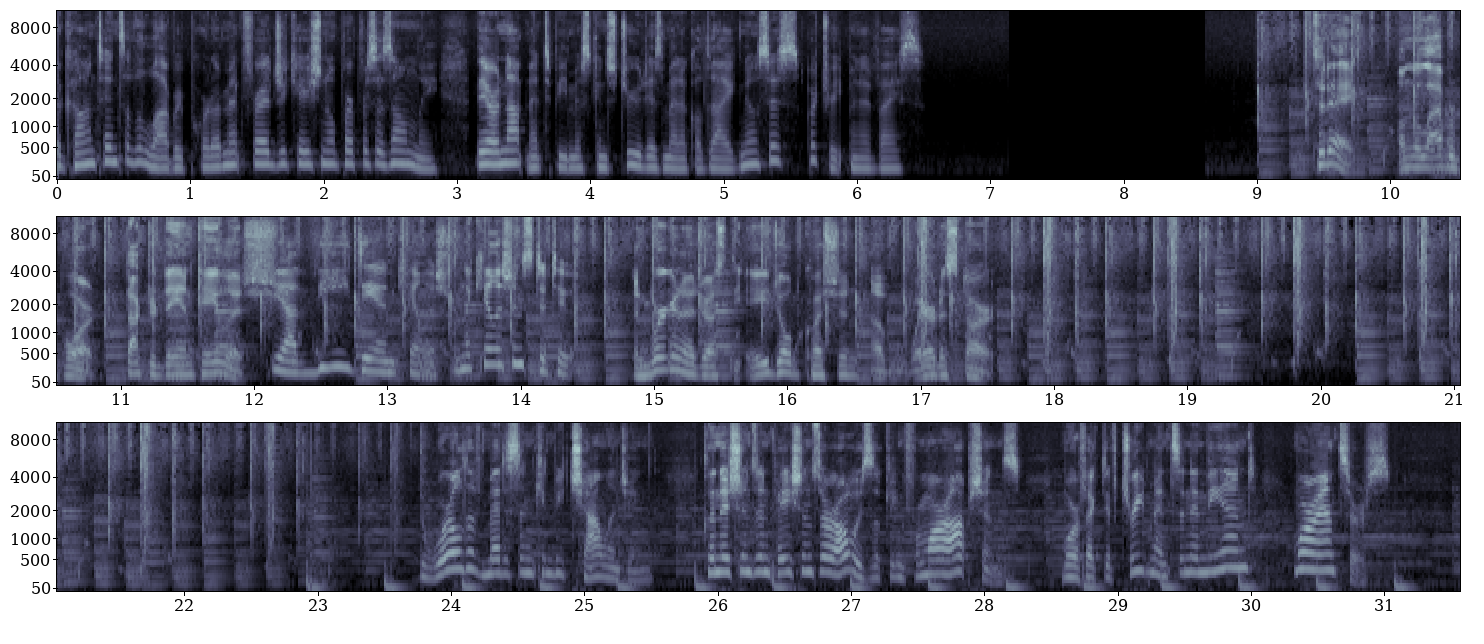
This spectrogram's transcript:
The contents of the lab report are meant for educational purposes only. They are not meant to be misconstrued as medical diagnosis or treatment advice. Today on the Lab Report, Dr. Dan Kalish. Yeah, the Dan Kalish from the Kalish Institute. And we're going to address the age old question of where to start. The world of medicine can be challenging. Clinicians and patients are always looking for more options, more effective treatments, and in the end, more answers.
